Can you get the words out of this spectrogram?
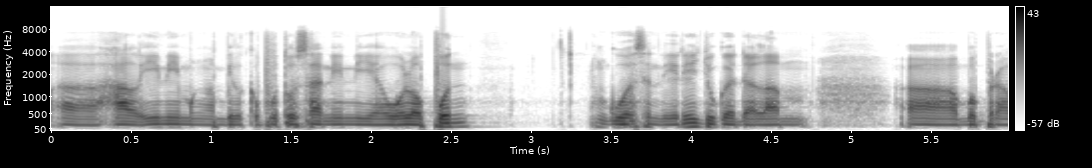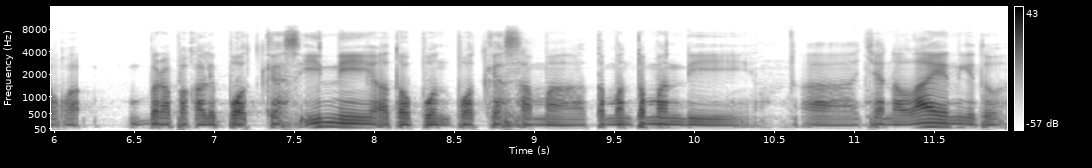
uh, hal ini mengambil keputusan ini ya walaupun gue sendiri juga dalam uh, beberapa beberapa kali podcast ini ataupun podcast sama teman-teman di uh, channel lain gitu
